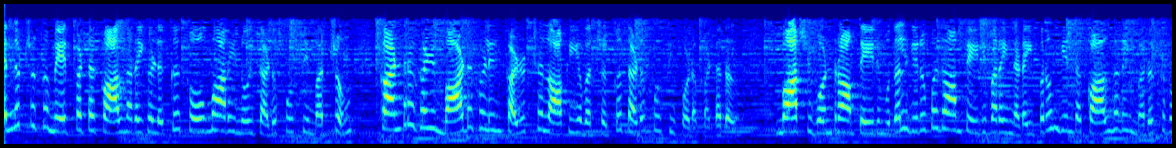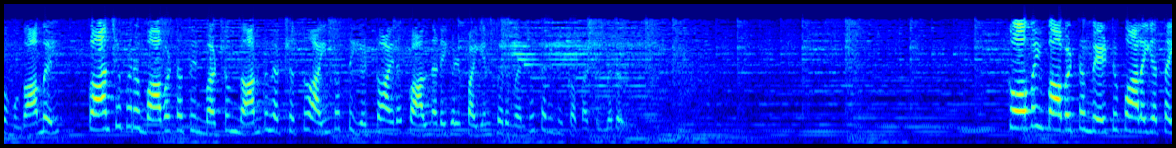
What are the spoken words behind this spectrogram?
எண்ணூற்றுக்கும் மேற்பட்ட கால்நடைகளுக்கு கோமாரி நோய் தடுப்பூசி மற்றும் கன்றுகள் மாடுகளின் கழுற்றல் ஆகியவற்றுக்கு தடுப்பூசி போடப்பட்டது. மார்ச் ஒன்றாம் தேதி முதல் இருபதாம் தேதி வரை நடைபெறும் இந்த கால்நடை மருத்துவ முகாமில் காஞ்சிபுரம் மாவட்டத்தில் மட்டும் நான்கு லட்சத்து ஐம்பத்தி எட்டாயிரம் கால்நடைகள் பயன்பெறும் என்று தெரிவிக்கப்பட்டுள்ளது. கோவை மாவட்டம் மேட்டுப்பாளையத்தை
